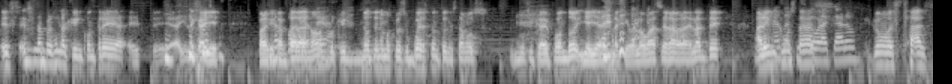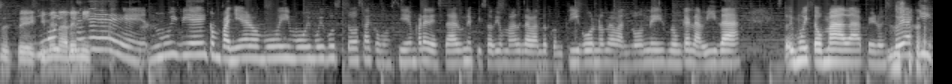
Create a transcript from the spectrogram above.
Es, es una persona que encontré este, ahí en la calle para que No cantara, ¿no? ser. Porque no tenemos presupuesto, entonces necesitamos música de fondo y ella es la que lo va a hacer ahora adelante. Aremi, ¿cómo estás? ¿Cómo estás, este, Jimena muy Aremi? muy bien, compañero, muy, muy, muy gustosa, como siempre, de estar un episodio más grabando contigo. No me abandones nunca en la vida. Estoy muy tomada, pero estoy aquí,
